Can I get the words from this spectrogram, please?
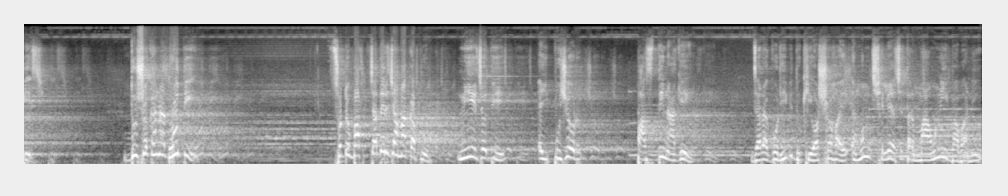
পিস, দুশোখানা ধুতি ছোট বাচ্চাদের জামা কাপড় নিয়ে যদি এই পুজোর পাঁচ দিন আগে যারা গরিব, দুঃখী, অসহায়, এমন ছেলে আছে, তার মাও নেই, বাবা নেই।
